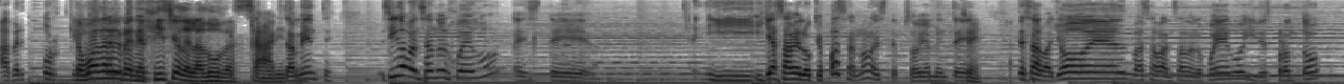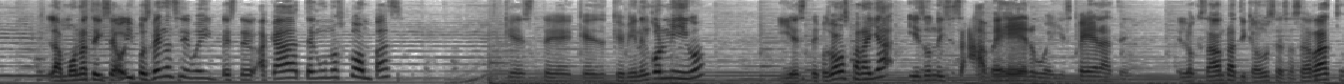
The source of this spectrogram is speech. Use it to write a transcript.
a ver por qué. Te voy a dar el beneficio de la duda. Exactamente. Sigue avanzando el juego, este y, y ya sabe lo que pasa, ¿no? Este, pues obviamente dicen. Te salva Joel, vas avanzando en el juego y de pronto la mona te dice, oye, pues vénganse, güey, este, acá tengo unos compas que, este, que, que vienen conmigo y este, pues vamos para allá y es donde dices, a ver, güey, espérate, en lo que estaban platicando ustedes hace rato.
